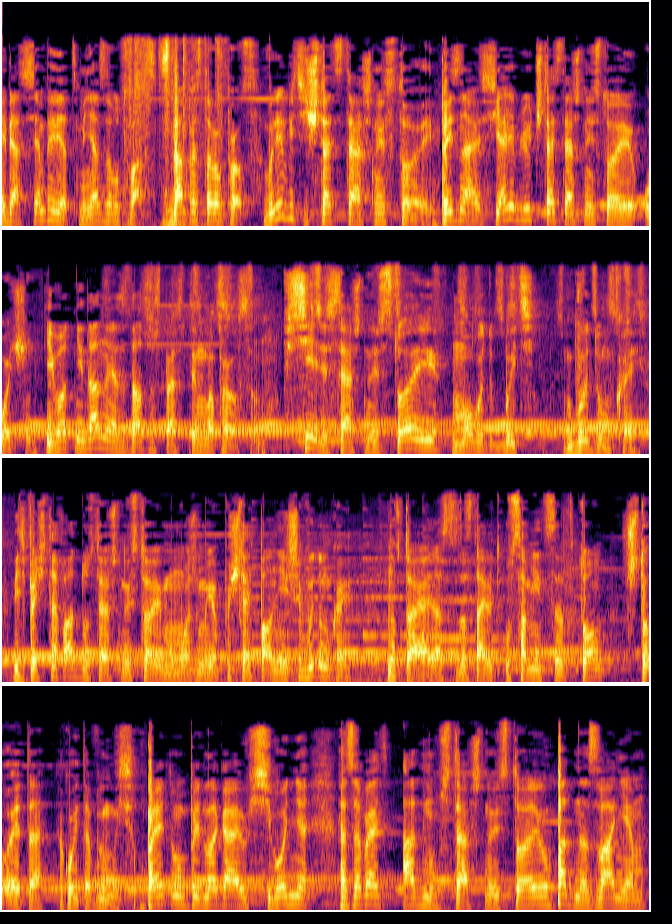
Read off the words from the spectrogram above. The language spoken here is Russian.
Ребят, всем привет, меня зовут Вас. Задам простой вопрос. Вы любите читать страшные истории? Признаюсь, я люблю читать страшные истории очень. И вот недавно я задался с простым вопросом. Все ли страшные истории могут быть выдумкой? Ведь прочитав одну страшную историю, мы можем ее посчитать полнейшей выдумкой, но вторая нас заставит усомниться в том, что это какой-то вымысел. Поэтому предлагаю сегодня разобрать одну страшную историю под названием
